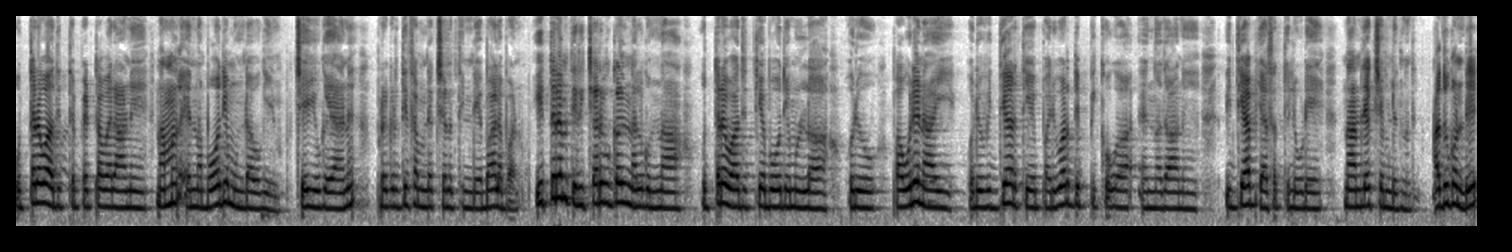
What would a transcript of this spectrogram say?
ഉത്തരവാദിത്തപ്പെട്ടവരാണ് നമ്മൾ എന്ന ബോധ്യമുണ്ടാവുകയും ചെയ്യുകയാണ് പ്രകൃതി സംരക്ഷണത്തിന്റെ ബാലപാഠം. ഇത്തരം തിരിച്ചറിവുകൾ നൽകുന്ന ഉത്തരവാദിത്യ ബോധ്യമുള്ള ഒരു പൗരനായി ഒരു വിദ്യാർത്ഥിയെ പരിവർത്തിപ്പിക്കുക എന്നതാണ് വിദ്യാഭ്യാസത്തിലൂടെ നാം ലക്ഷ്യമിടുന്നത്. അതുകൊണ്ട്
